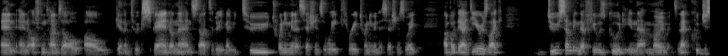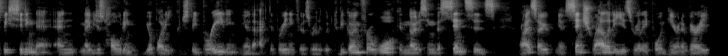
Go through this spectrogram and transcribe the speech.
and and oftentimes I'll I'll get them to expand on that and start to do maybe two 20 minute sessions a week, three 20 minute sessions a week. Um, but the idea is like do something that feels good in that moment, and that could just be sitting there and maybe just holding your body. It could just be breathing. You know, the act of breathing feels really good. It could be going for a walk and noticing the senses. Right, so you know, sensuality is really important here in a very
